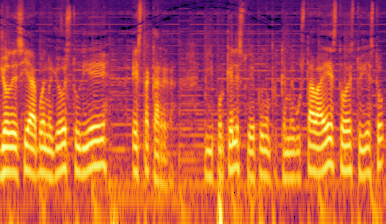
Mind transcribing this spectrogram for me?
yo decía, bueno, yo estudié esta carrera ¿Y por qué le estudié? Pues porque me gustaba esto, esto y esto.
